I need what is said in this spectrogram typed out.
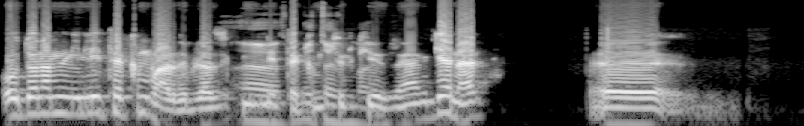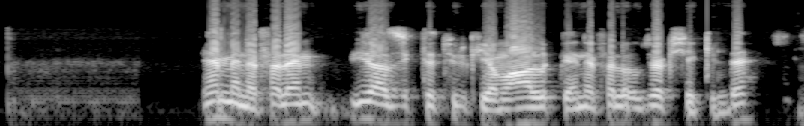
o dönem milli takım vardı birazcık Evet, milli takım takım Türkiye'de vardı. yani genel e, hem NFL hem birazcık da Türkiye ama ağırlıklı NFL olacak şekilde Hı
